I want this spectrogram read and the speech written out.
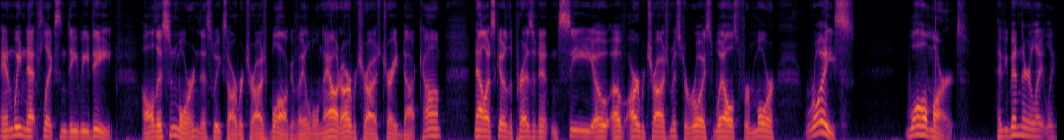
and we Netflix and DVD. All this and more in this week's arbitrage blog available now at arbitragetrade.com. Now let's go to the president and CEO of Arbitrage, Mr. Royce Wells for more. Royce, Walmart. Have you been there lately?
